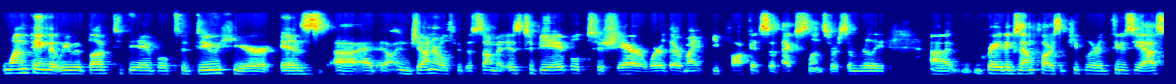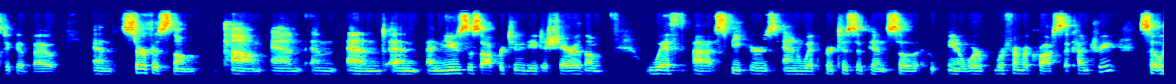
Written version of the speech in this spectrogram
one thing that we would love to be able to do here is, uh, in general through the summit, is to be able to share where there might be pockets of excellence or some really uh, great exemplars that people are enthusiastic about and surface them um, and, and, and, and, and use this opportunity to share them with uh, speakers and with participants. So, you know, we're, we're from across the country. So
